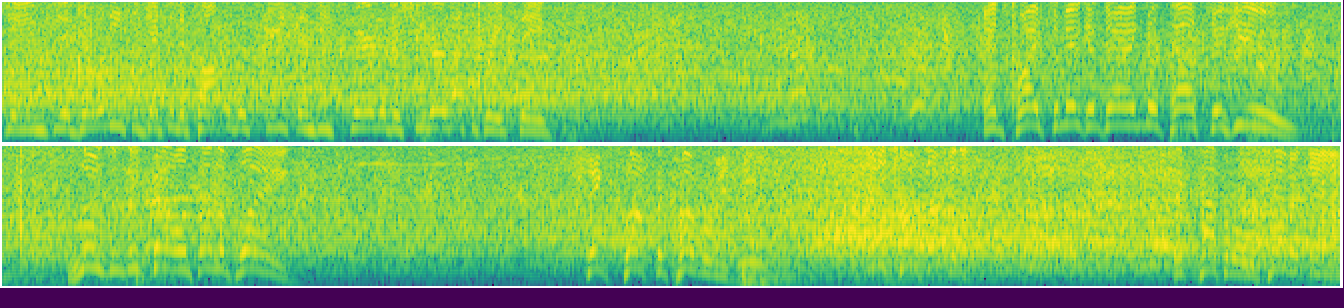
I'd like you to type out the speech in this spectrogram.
James. The ability to get to the top of the crease and be square to the shooter, that's a great save. And tries to make a diagonal pass to Hughes. Loses his balance on the play. Shakes off the coverage. And he comes up with it. The Capitals have it now.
